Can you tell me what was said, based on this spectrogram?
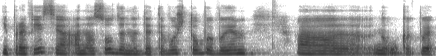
и профессия, она создана для того, чтобы вы а, ну, как бы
